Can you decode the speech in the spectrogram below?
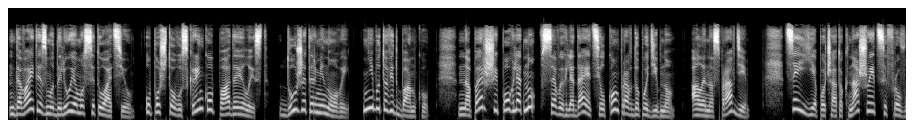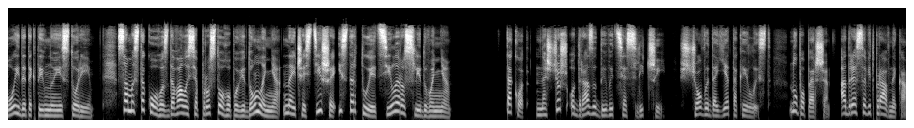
Давайте змоделюємо ситуацію. У поштову скриньку падає лист. Дуже терміновий, нібито від банку. На перший погляд, ну, все виглядає цілком правдоподібно. Але насправді це і є початок нашої цифрової детективної історії. Саме з такого, здавалося, простого повідомлення найчастіше і стартує ціле розслідування. Так от, на що ж одразу дивиться слідчий? Що видає такий лист? Ну, по-перше, адреса відправника.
